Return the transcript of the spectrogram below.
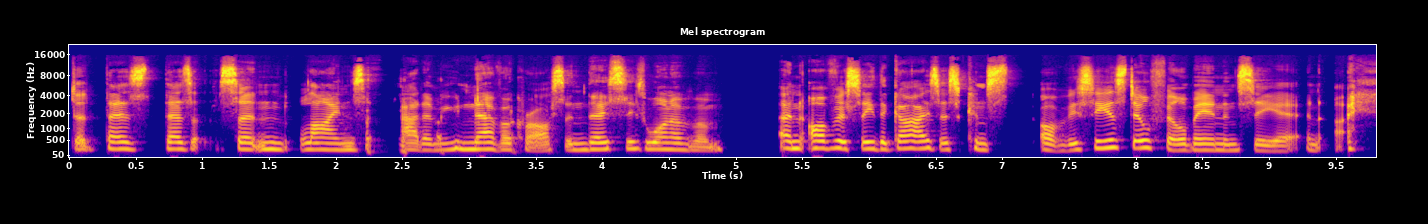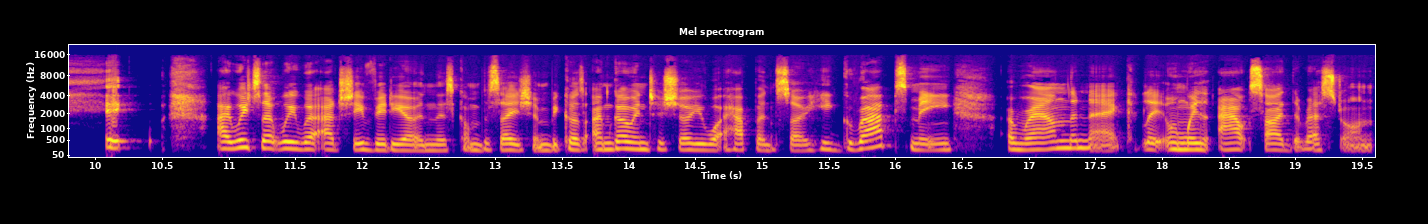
th- there's there's certain lines, Adam, you never cross, and this is one of them. And obviously, the guys are cons- obviously are still filming and see it, and I. It, I wish that we were actually videoing this conversation because I'm going to show you what happened. So he grabs me around the neck when we're outside the restaurant,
